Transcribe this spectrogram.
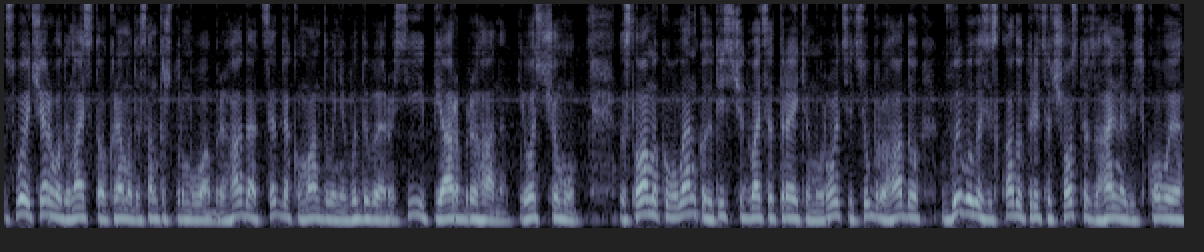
У свою чергу 11-та окрема десантно-штурмова бригада це для командування ВДВ Росії піар-бригада. І ось чому. За словами Коваленко, у 2023 році цю бригаду вивели зі складу 36-ї загальновійськової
